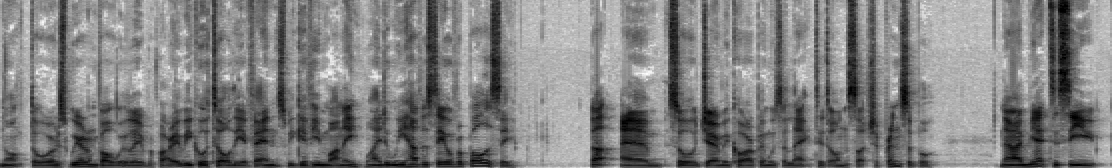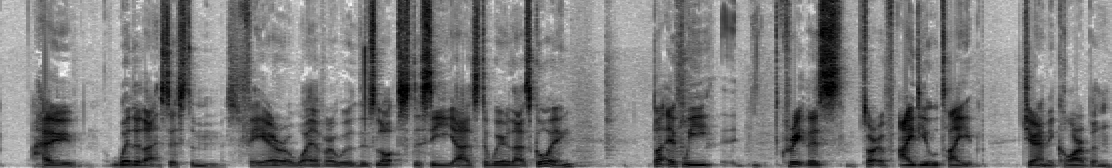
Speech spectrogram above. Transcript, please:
knock doors, we're involved with the Labour Party, we go to all the events, we give you money, why do we have a say over policy? But um, so Jeremy Corbyn was elected on such a principle. Now I'm yet to see how whether that system is fair or whatever. Well, there's lots to see as to where that's going. But if we create this sort of ideal type Jeremy Corbyn,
